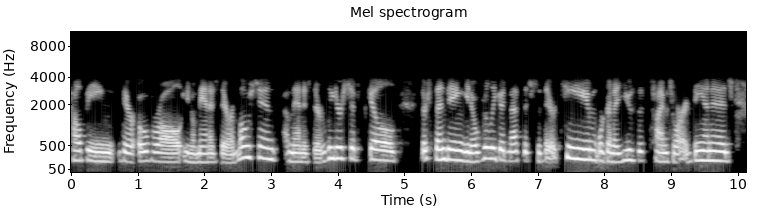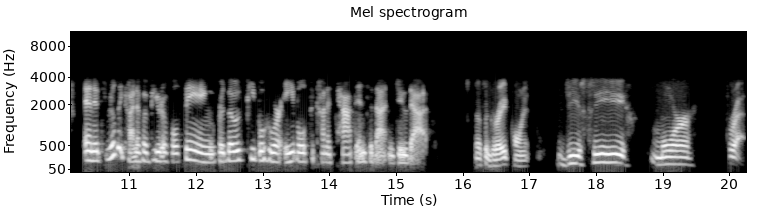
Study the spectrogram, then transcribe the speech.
helping their overall, you know, manage their emotions, manage their leadership skills. They're sending, you know, really good message to their team. We're going to use this time to our advantage. And it's really kind of a beautiful thing for those people who are able to kind of tap into that and do that. That's a great point. Do you see more threats?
